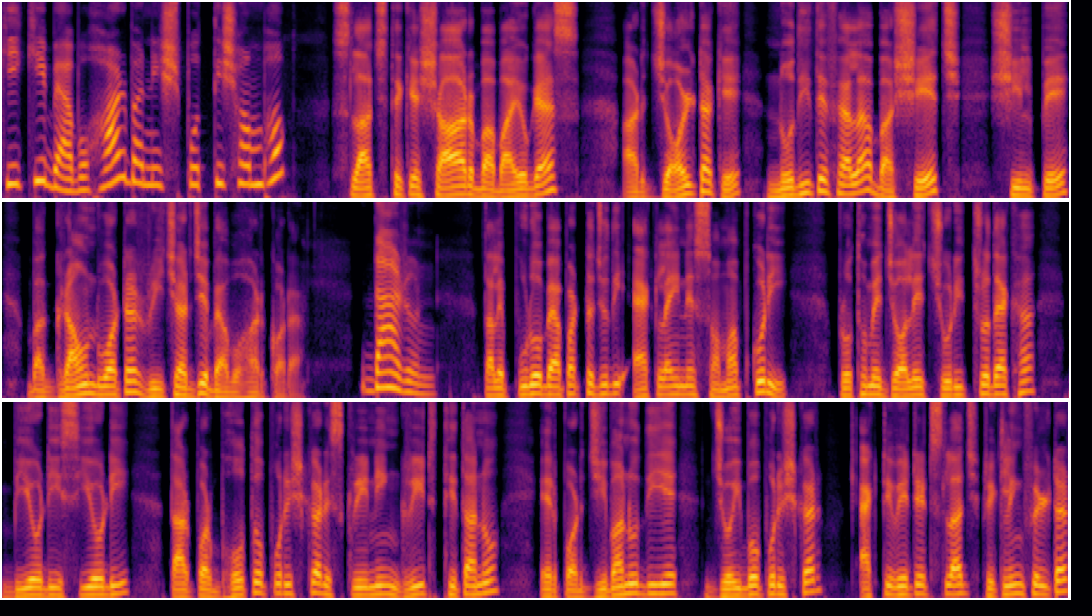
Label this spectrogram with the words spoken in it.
কি কি ব্যবহার বা নিষ্পত্তি সম্ভব? স্লাজ থেকে সার বা বায়োগ্যাস আর জলটাকে নদীতে ফেলা বা সেচ শিল্পে বা গ্রাউন্ড ওয়াটার রিচার্জে ব্যবহার করা। দারুণ। তাহলে পুরো ব্যাপারটা যদি এক লাইনে সমাপ করি প্রথমে জলের চরিত্র দেখা বিওডি সিওডি তারপর ভৌত পরিষ্কার স্ক্রিনিং গ্রিড থিতানো এরপর জীবাণু দিয়ে জৈব পরিষ্কার অ্যাক্টিভেটেড স্লাজ ট্রিকলিং ফিল্টার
